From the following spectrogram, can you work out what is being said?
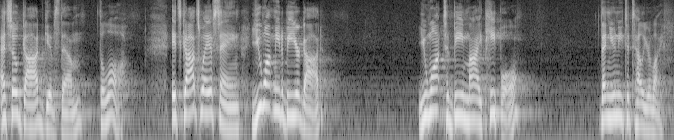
And so God gives them the law. It's God's way of saying, You want me to be your God, you want to be my people, then you need to tell your life.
